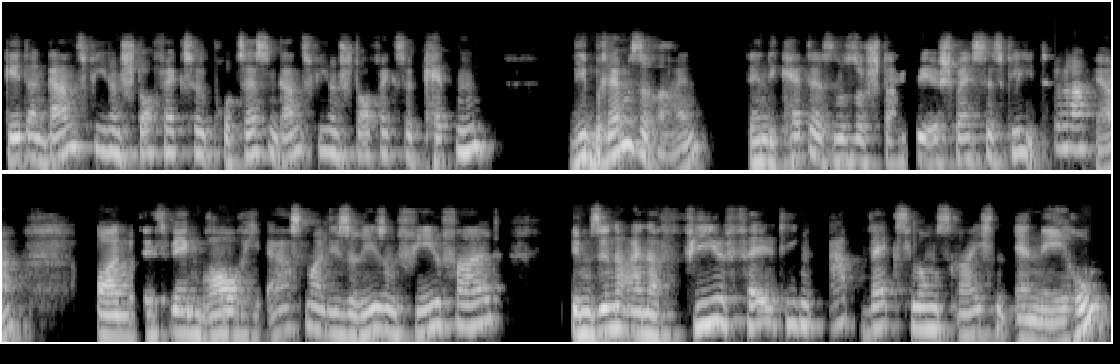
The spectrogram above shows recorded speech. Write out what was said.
geht an ganz vielen Stoffwechselprozessen, ganz vielen Stoffwechselketten die Bremse rein denn die Kette ist nur so stark wie ihr schwächstes Glied. Genau. Ja? Und deswegen brauche ich erstmal diese Riesenvielfalt im Sinne einer vielfältigen, abwechslungsreichen Ernährung.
